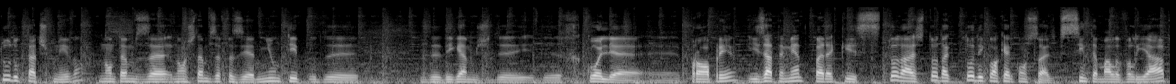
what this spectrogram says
tudo o que está disponível, não estamos a, não estamos a fazer nenhum tipo de de, digamos, de, de recolha eh, própria, exatamente para que toda, toda, todo e qualquer conselho que se sinta mal avaliado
